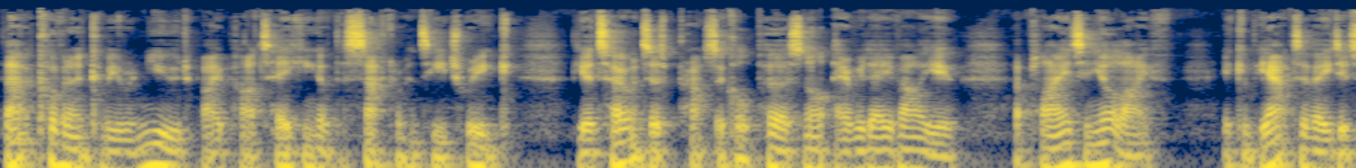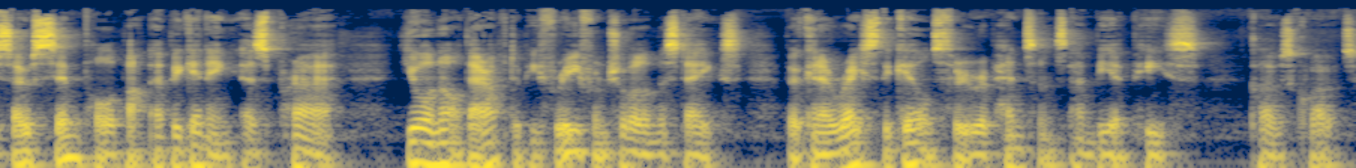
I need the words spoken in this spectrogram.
That covenant can be renewed by partaking of the sacrament each week. The atonement has practical, personal, everyday value. Apply it in your life. It can be activated so simple at a beginning as prayer. You will not thereafter be free from trouble and mistakes, but can erase the guilt through repentance and be at peace. Close quote.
